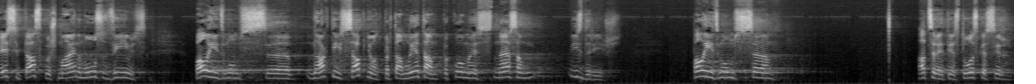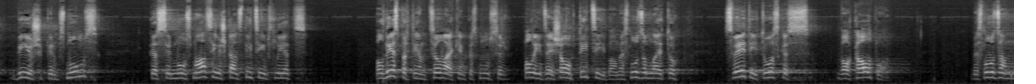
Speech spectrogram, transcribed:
esi tas, kurš maina mūsu dzīves. Palīdz mums eh, naktīs sapņot par tām lietām, par ko mēs neesam izdarījuši. Palīdz mums eh, atcerēties tos, kas ir bijuši pirms mums, kas ir mums mācījuši kādas ticības lietas. Paldies par tiem cilvēkiem, kas mums ir palīdzējuši augt ticībā. Mēs lūdzam, lai tu svētī tos, kas vēl kalpo. Mēs lūdzam,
